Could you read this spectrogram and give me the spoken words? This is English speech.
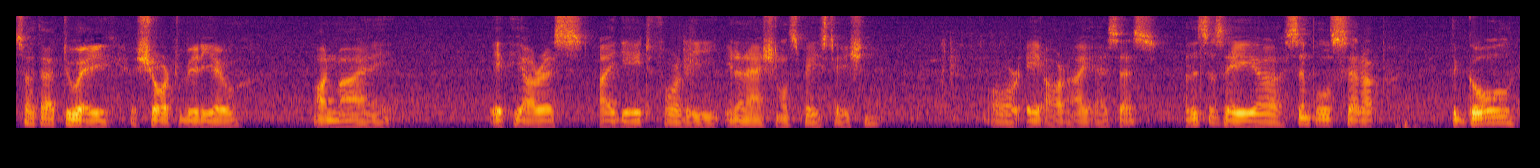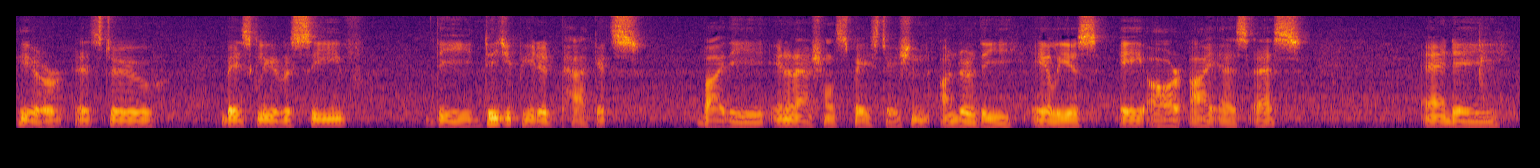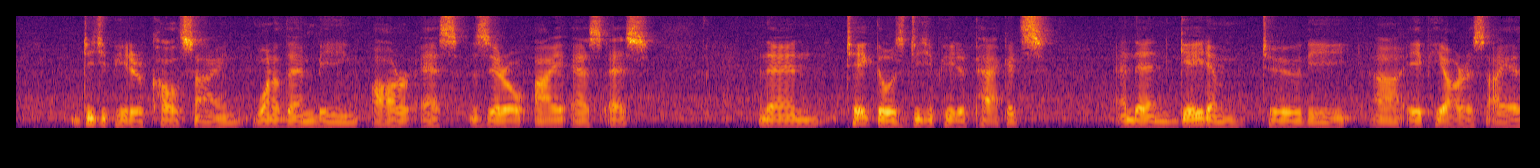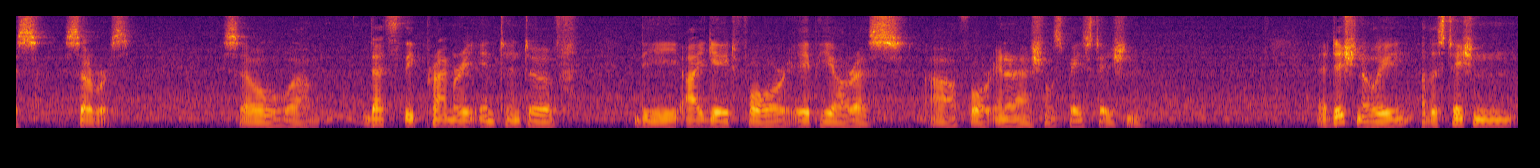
So I thought I'd do a, a short video on my APRS iGate for the International Space Station or ARISS. This is a uh, simple setup. The goal here is to basically receive the digipeated packets by the International Space Station under the alias ARISS and a digipeater call sign, one of them being RS0ISS. And then take those digipeated packets and then gate them to the uh, APRS-IS servers. So um, that's the primary intent of the iGate for APRS uh, for International Space Station. Additionally, uh, the station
